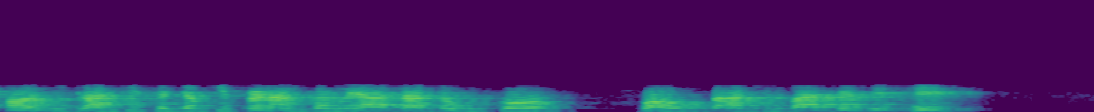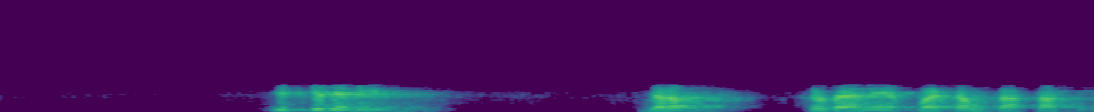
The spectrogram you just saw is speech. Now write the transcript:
और उनका शिष्य जबकि प्रणाम करने आता तो उसको बहुत आशीर्वाद देते थे। इसके लिए भी जरा हृदय में वैसा उदारता थे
